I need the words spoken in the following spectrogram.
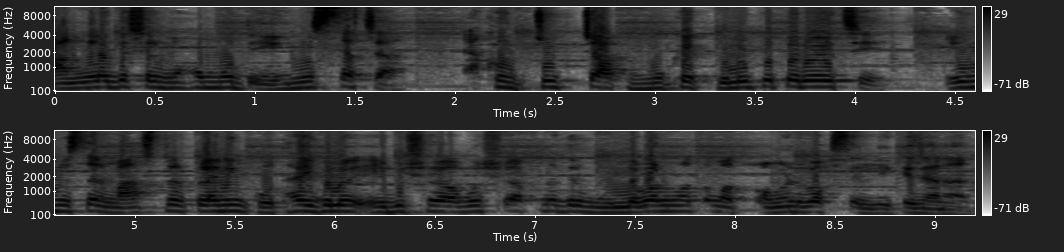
বাংলাদেশের মোহাম্মদ ইউনুস চাচা এখন চুপচাপ মুখে কুলুপুতে রয়েছে। ইউনুসের মাস্টার প্ল্যানিং কোথায় গেল এই বিষয়ে অবশ্যই আপনাদের মূল্যবান মতামত কমেন্ট বক্সে লিখে জানান।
